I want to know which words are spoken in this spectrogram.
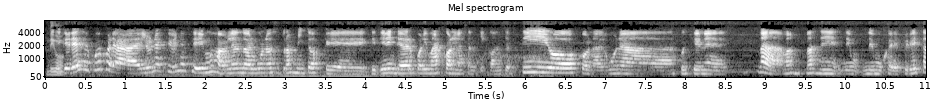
Digo- si querés, después para el lunes que viene seguimos hablando de algunos otros mitos que, que tienen que ver por ahí más con los anticonceptivos, con algunas cuestiones, nada, más, más de, de- de mujeres. Pero esto,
